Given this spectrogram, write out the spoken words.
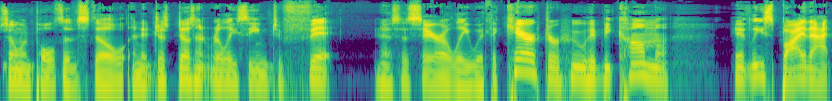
so impulsive still and it just doesn't really seem to fit necessarily with the character who had become at least by that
